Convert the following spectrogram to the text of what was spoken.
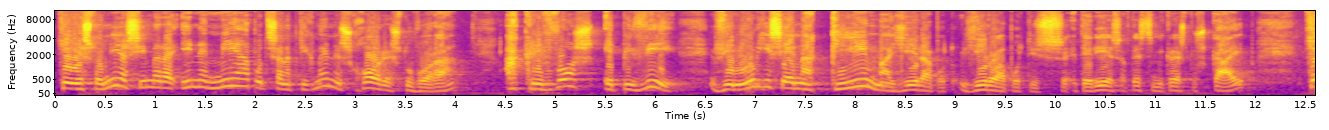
και η Εστονία σήμερα είναι μία από τις αναπτυγμένες χώρες του Βορρά ακριβώς επειδή δημιούργησε ένα κλίμα γύρω από, γύρω από τις εταιρείες αυτές τις μικρές του Skype και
